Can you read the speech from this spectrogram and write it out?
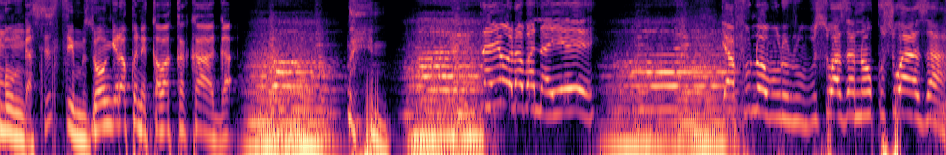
Mbu nga system zongerako ne kaba kakaaga. Naye olaba naye yafuna obululu buswaza n'okuswaza.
